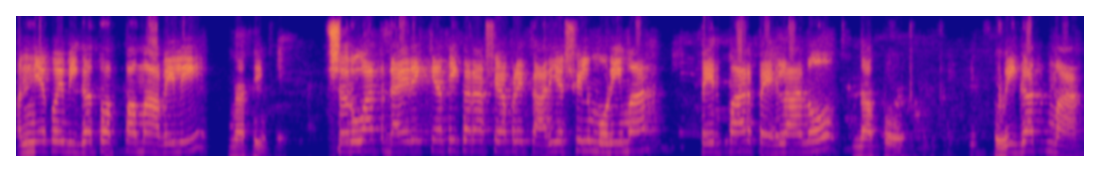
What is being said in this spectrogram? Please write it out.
અન્ય કોઈ વિગતો આપવામાં આવેલી નથી. શરૂઆત ડાયરેક્ટ ક્યાંથી કરાશે? આપણે કાર્યશીલ મૂડીમાં ફેરફાર પહેલાનો નફો. વિગતમાં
